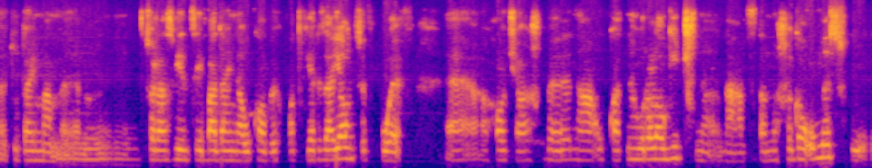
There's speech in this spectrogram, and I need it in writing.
E, tutaj mamy mm, coraz więcej badań naukowych potwierdzających wpływ chociażby na układ neurologiczny, na stan naszego umysłu,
